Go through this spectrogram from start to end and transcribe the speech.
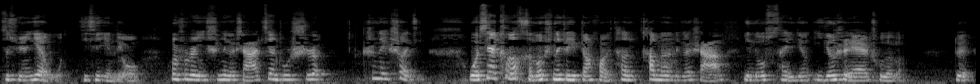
咨询业务进行引流，或者说是你是那个啥建筑师、室内设计，我现在看到很多室内设计账号，他他们那个啥引流素材已经已经是 AI 出的了，对，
